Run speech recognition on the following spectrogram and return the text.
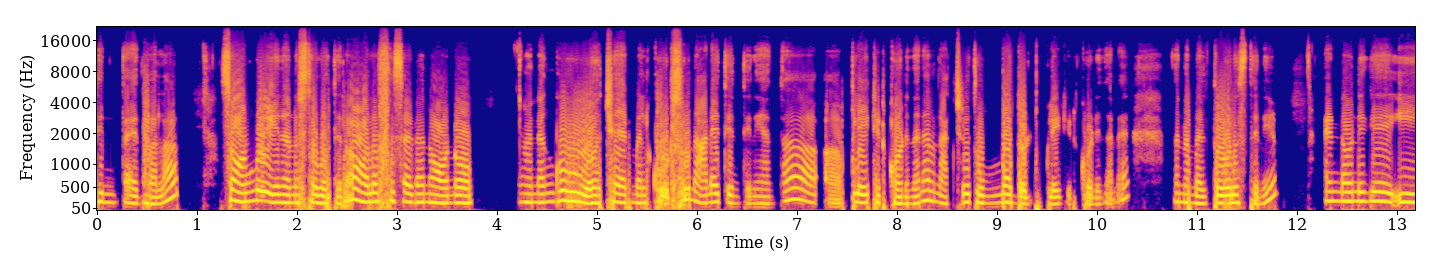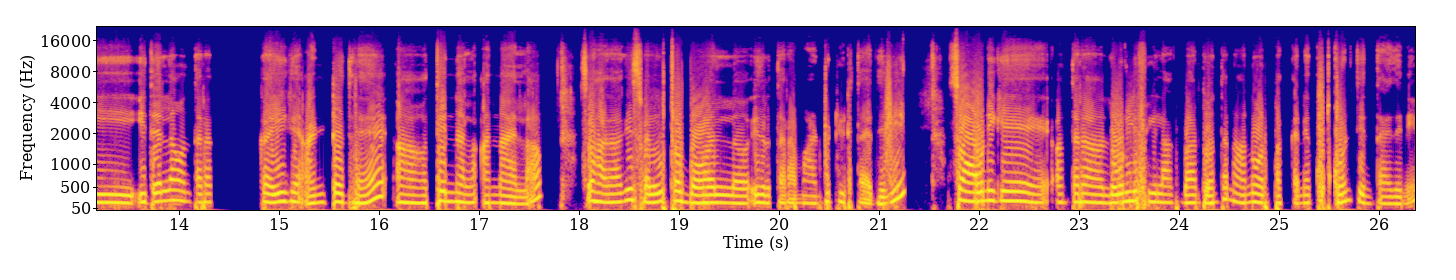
ತಿಂತಾ ಇದ್ವಲ್ಲ ಸೊ ಅವನಿಗೂ ಏನು ಅನ್ನಿಸ್ತೋ ಗೊತ್ತಿಲ್ಲ ಆಲ್ ಆಫ್ ದ ಸಡನ್ ಅವನು ನನಗೂ ಚೇರ್ ಮೇಲೆ ಕೂರಿಸು ನಾನೇ ತಿಂತೀನಿ ಅಂತ ಪ್ಲೇಟ್ ಇಟ್ಕೊಂಡಿದ್ದಾನೆ. ಅವ್ನು ಆ್ಯಕ್ಚುಲಿ ತುಂಬ ದೊಡ್ಡ ಪ್ಲೇಟ್ ಇಟ್ಕೊಂಡಿದ್ದಾನೆ. ನಾನು ಆಮೇಲೆ ತೋರಿಸ್ತೀನಿ. ಆ್ಯಂಡ್ ಅವನಿಗೆ ಈ, ಇದೆಲ್ಲ ಒಂಥರ ಕೈಗೆ ಅಂಟಿದ್ರೆ ತಿನ್ನಲ್ಲ, ಅನ್ನ ಎಲ್ಲ. ಸೊ ಹಾಗಾಗಿ ಸ್ವಲ್ಪ ಬಾಲ್ ಇದ್ರ ಥರ ಮಾಡ್ಬಿಟ್ಟು ಇಡ್ತಾ ಇದ್ದೀವಿ. ಸೊ ಅವನಿಗೆ ಒಂಥರ ಲೋನ್ಲಿ ಫೀಲ್ ಆಗಬಾರ್ದು ಅಂತ ನಾನು ಅವ್ರ ಪಕ್ಕನೇ ಕೂತ್ಕೊಂಡು ತಿಂತಾ ಇದ್ದೀನಿ.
